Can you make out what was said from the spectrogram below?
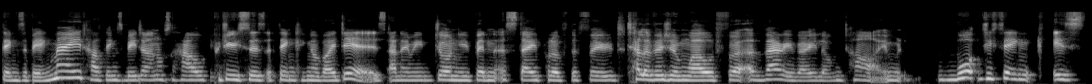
things are being made, how things are being done, also how producers are thinking of ideas. And I mean, John, you've been a staple of the food television world for a very, very long time. What do you think is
